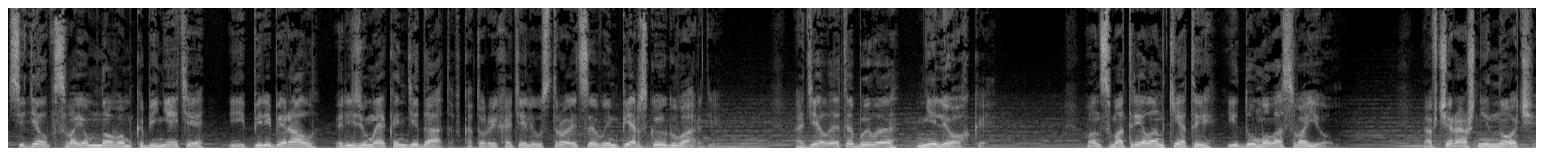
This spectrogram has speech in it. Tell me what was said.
сидел в своем новом кабинете и перебирал резюме кандидатов, которые хотели устроиться в имперскую гвардию. А дело это было нелегкое. Он смотрел анкеты и думал о своем. О вчерашней ночи,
